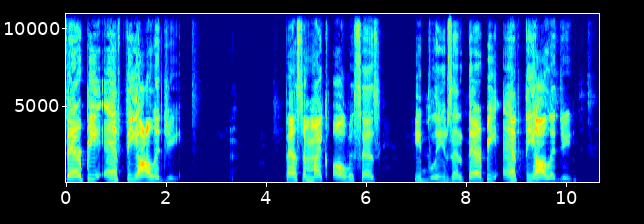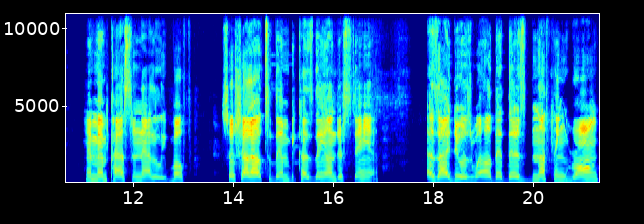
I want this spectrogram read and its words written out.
therapy and theology. Pastor Mike always says he believes in therapy and theology. Him and Pastor Natalie both. So shout out to them because they understand, as I do as well, that there's nothing wrong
